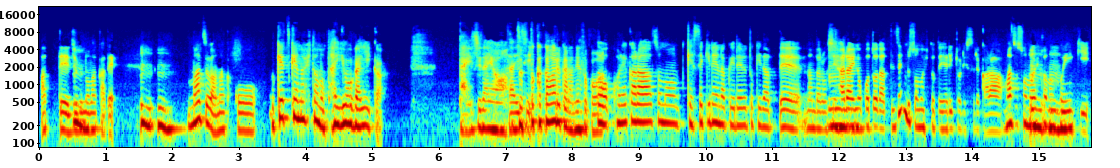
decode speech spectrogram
あって、自分の中で。うんうん。まずはなんかこう、受付の人の対応がいいか。大事だよ。大事ずっと関わるからね、そこそう、は。これからその欠席連絡入れるときだって、なんだろう、うん支払いのことだって、全部その人とやり取りするから、まずその人の雰囲気。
